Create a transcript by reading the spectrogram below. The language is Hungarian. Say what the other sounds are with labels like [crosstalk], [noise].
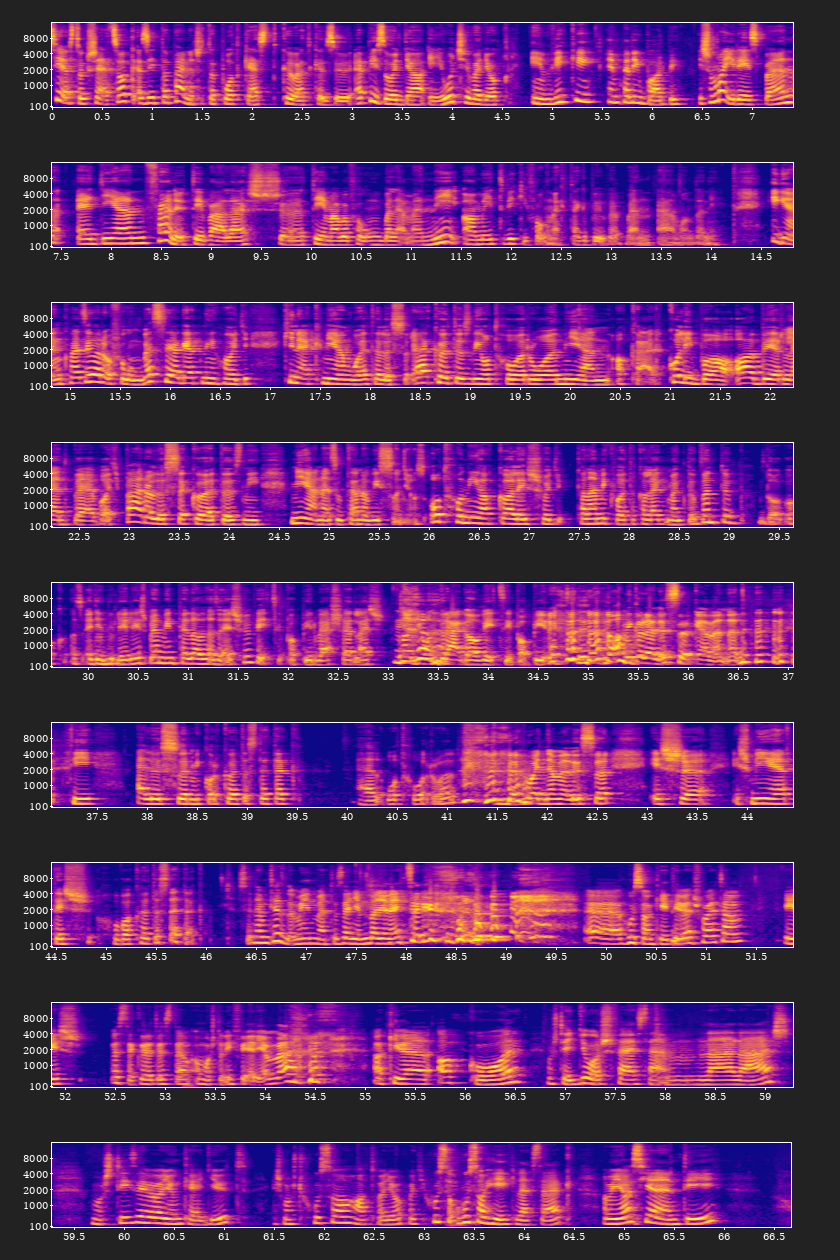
Sziasztok, srácok! Ez itt a Párnacsata Podcast következő epizódja. Én Julcsi vagyok. Én Viki, én pedig Barbie. És a mai részben egy ilyen felnőtté válás témába fogunk belemenni, amit Viki fog nektek bővebben elmondani. Igen, kvázi arról fogunk beszélgetni, hogy kinek milyen volt először elköltözni otthonról, milyen akár koliba, albérletbe, vagy párral összeköltözni, milyen ezután a viszony az otthoniakkal, és hogy talán mik voltak a legmegdöbbentőbb dolgok az egyedül élésben, mint például az első WC papír vásárlás. Nagyon [laughs] drága a WC papír, [laughs] amikor először kell venned. [laughs] Ti először, mikor költöztetek el otthonról, [laughs] vagy nem először, és, és miért, és hova költöztetek? Szerintem kezdem én, mert az enyém nagyon egyszerű. [laughs] 22 éves voltam, és összeköltöztem a mostani férjemmel, [laughs] akivel akkor, most egy gyors felszámlálás, most 10 éve vagyunk együtt, és most 26 vagyok, vagy 20, 27 leszek, ami azt jelenti,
